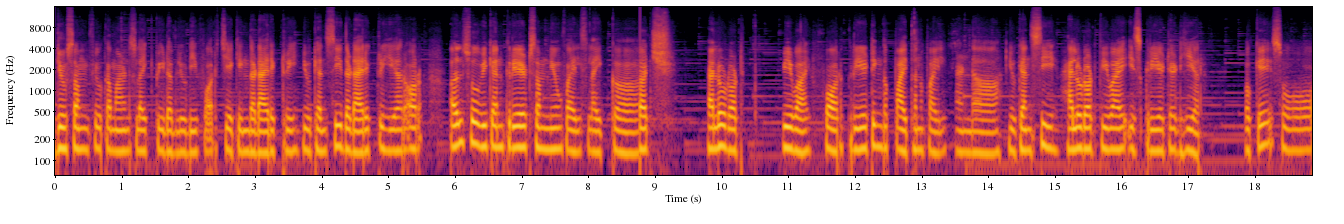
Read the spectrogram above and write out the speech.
do some few commands like pwd for checking the directory. You can see the directory here or also we can create some new files like uh, touch hello.py for creating the python file. And uh, you can see hello.py is created here. Okay so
